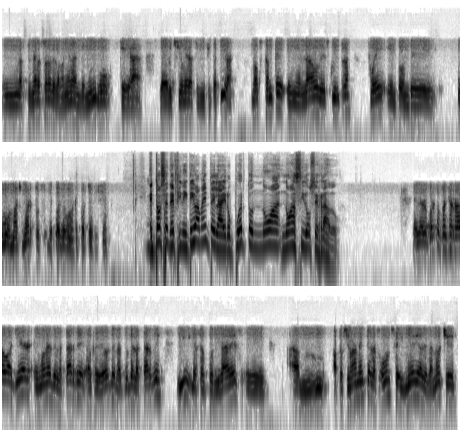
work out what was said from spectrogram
en las primeras horas de la mañana del domingo que ah, la erupción era significativa. No obstante, en el lado de Escuintla fue en donde hubo más muertos, de acuerdo con el reporte oficial. Entonces, definitivamente el aeropuerto no ha, no ha sido cerrado. El aeropuerto fue cerrado ayer en horas de la tarde, alrededor de las 2 de la tarde, y las autoridades eh, am- aproximadamente a las once y media de la noche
